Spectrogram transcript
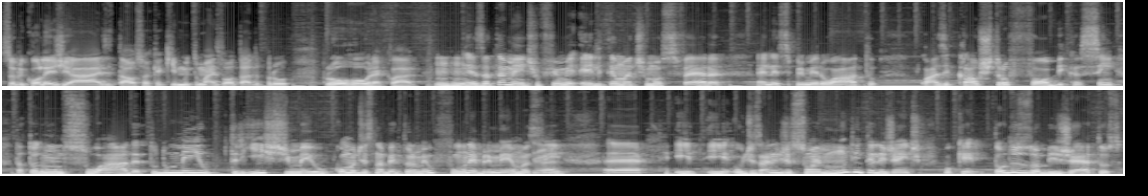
sobre colegiais e tal, só que aqui muito mais voltado pro, pro horror, é claro. Uhum, exatamente. O filme ele tem uma atmosfera é, nesse primeiro ato quase claustrofóbica, assim. Tá todo mundo suado, é tudo meio triste, meio, como eu disse na abertura, meio fúnebre mesmo, assim. É, e, e o design de som é muito inteligente, porque todos os objetos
